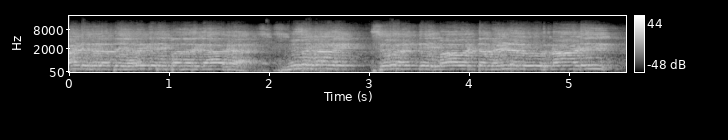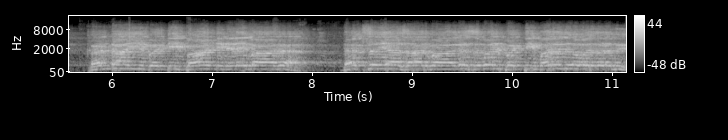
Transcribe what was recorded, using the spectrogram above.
ஆடுகளத்தை அலங்கரிப்பதற்காக சிவகங்கை சிவகங்கை மாவட்டம் வெள்ளலூர் நாடு கண்டாயிப்பட்டி பாண்டி நினைவாக தக்ஷயா சார்பாக சிவல்பட்டி மருது அவர்களது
